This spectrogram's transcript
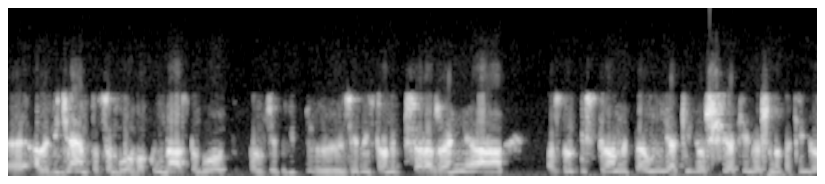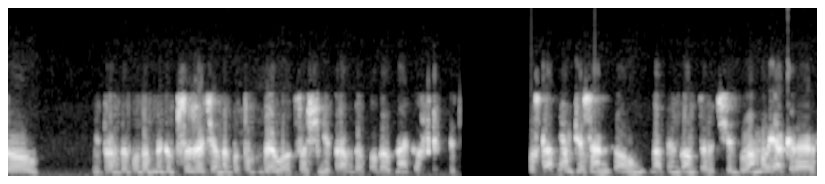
e, ale widziałem to, co było wokół nas. To było, to ludzie byli e, z jednej strony przerażeni, a, a z drugiej strony pełni jakiegoś, jakiegoś no takiego nieprawdopodobnego przeżycia, no bo to było coś nieprawdopodobnego. Ostatnią piosenką na tym koncercie była Moja krew.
